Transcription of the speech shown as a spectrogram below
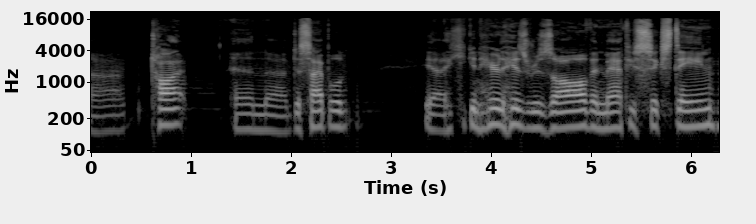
uh, taught and uh, discipled. Yeah, he can hear his resolve in Matthew 16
